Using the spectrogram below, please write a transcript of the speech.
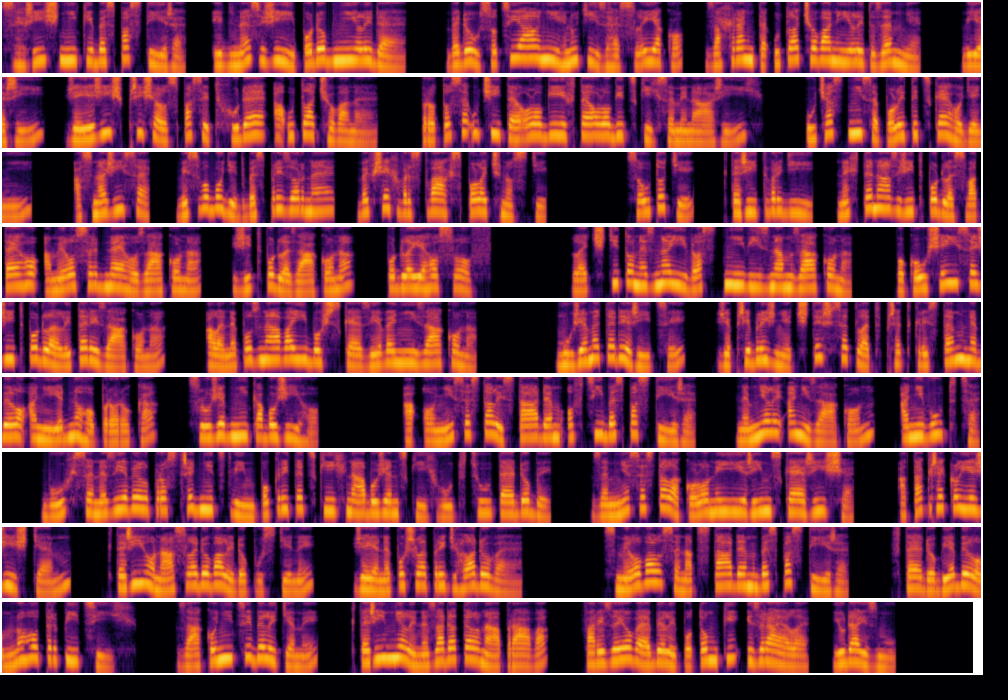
S hříšníky bez pastýře. I dnes žijí podobní lidé. Vedou sociální hnutí z hesly jako Zachraňte utlačovaný lid země. Věří, že Ježíš přišel spasit chudé a utlačované. Proto se učí teologii v teologických seminářích, účastní se politického dění a snaží se vysvobodit bezprizorné ve všech vrstvách společnosti. Jsou to ti, kteří tvrdí, nechte nás žít podle svatého a milosrdného zákona, žít podle zákona, podle jeho slov. Leč ti to neznají vlastní význam zákona. Pokoušejí se žít podle litery zákona, ale nepoznávají božské zjevení zákona. Můžeme tedy říci, že přibližně 400 let před Kristem nebylo ani jednoho proroka, služebníka božího. A oni se stali stádem ovcí bez pastýře. Neměli ani zákon, ani vůdce. Bůh se nezjevil prostřednictvím pokryteckých náboženských vůdců té doby. Země se stala kolonií římské říše. A tak řekl Ježíš těm, kteří ho následovali do pustiny, že je nepošle pryč hladové. Smiloval se nad stádem bez pastýře. V té době bylo mnoho trpících. Zákonníci byli těmi, kteří měli nezadatelná práva, farizejové byli potomky Izraele, judaismu.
